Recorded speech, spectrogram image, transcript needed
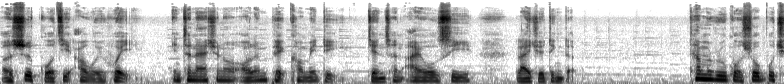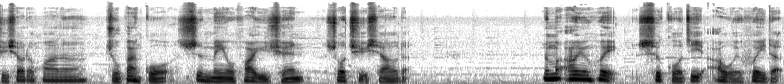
而是国际奥委会 （International Olympic Committee，简称 IOC） 来决定的。他们如果说不取消的话呢，主办国是没有话语权说取消的。那么，奥运会是国际奥委会的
